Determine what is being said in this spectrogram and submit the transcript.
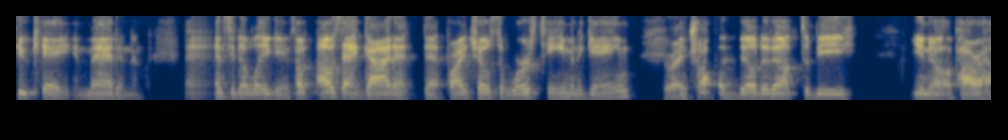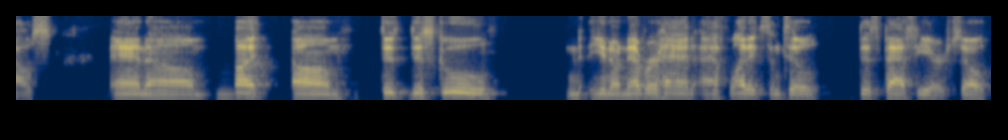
2K and Madden and NCAA games. I, I was that guy that that probably chose the worst team in the game right. and tried to build it up to be, you know, a powerhouse. And um, but um, this this school, you know, never had athletics until this past year. So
